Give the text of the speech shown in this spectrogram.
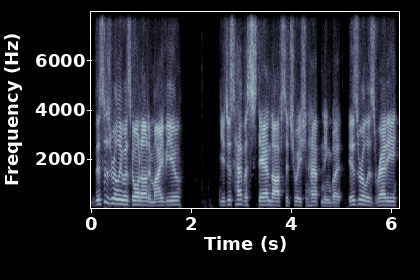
This is really what's going on in my view. You just have a standoff situation happening, but Israel is ready.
